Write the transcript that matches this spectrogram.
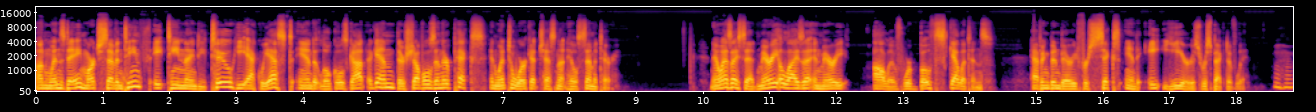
on Wednesday, March 17th, 1892, he acquiesced, and locals got, again, their shovels and their picks and went to work at Chestnut Hill Cemetery. Now, as I said, Mary Eliza and Mary Olive were both skeletons, having been buried for six and eight years, respectively. hmm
